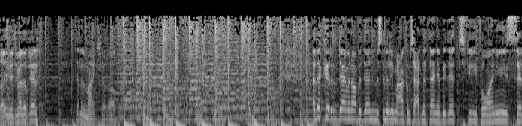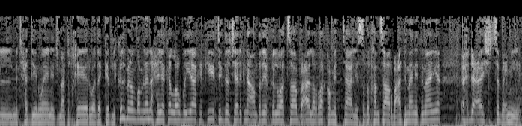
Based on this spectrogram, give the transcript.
طيب يا جماعة الخير تل المايك شغال. أذكر دائما وأبدا مستمرين معاكم ساعتنا الثانية بدت في فوانيس. المتحدين وين يا جماعة الخير؟ وأذكر لكل من انضم لنا حياك الله وبياك. أكيد تقدر تشاركنا عن طريق الواتساب على الرقم التالي صفر خمسة أربعة ثمانية ثمانية أحد عشر سبعمية.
